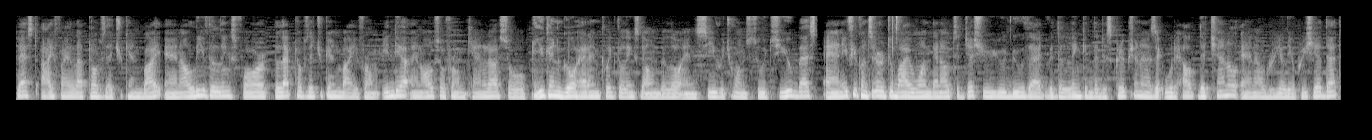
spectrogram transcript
best i5 laptops that you can buy and I'll leave the links for the laptops that you can buy from India and also from Canada. So you can go ahead and click the links down below and see which one suits you best. And if you consider to buy one then I would suggest you you do that with the link in the description as it would help the channel and I would really appreciate that.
